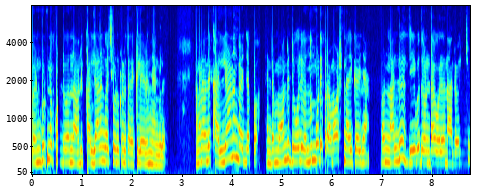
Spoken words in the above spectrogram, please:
പെൺകുട്ടിനെ കൊണ്ടുവന്ന് അവന് കല്യാണം കഴിച്ചു കൊടുക്കുന്ന തിരക്കിലായിരുന്നു ഞങ്ങൾ. അങ്ങനെ അവന്റെ കല്യാണം കഴിഞ്ഞപ്പോ എന്റെ മോന്റെ ജോലി ഒന്നും കൂടി പ്രൊമോഷൻ ആയി കഴിഞ്ഞാൽ അവൻ നല്ലൊരു ജീവിതം ഉണ്ടാവുമല്ലോ എന്ന് ആലോചിച്ചു.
